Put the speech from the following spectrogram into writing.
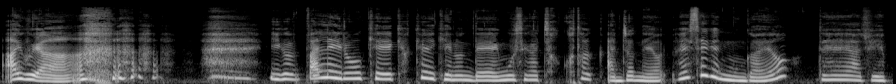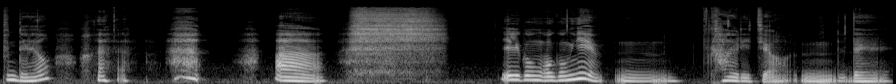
아이고야. 이거 빨래 이렇게 켜켜이 개놓은데 앵무새가 척커덕 앉았네요. 회색 앵무인가요? 네, 아주 예쁜데요? 아. 1050님, 음, 가을이죠. 음, 네.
